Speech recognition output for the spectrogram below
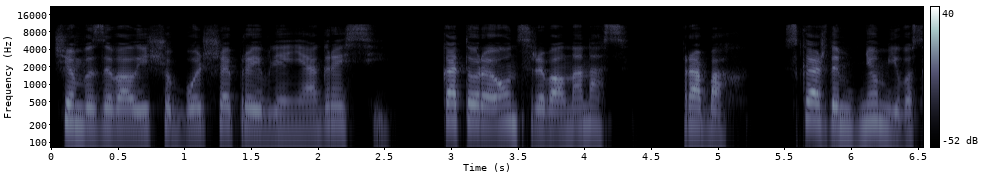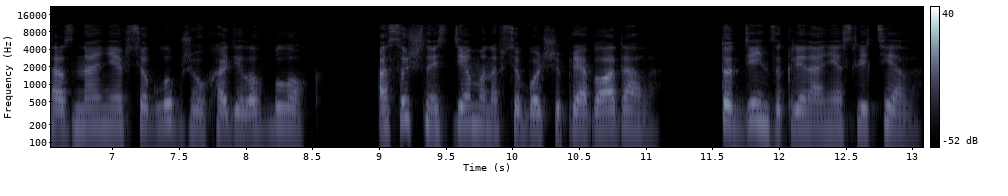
чем вызывал еще большее проявление агрессии, которое он срывал на нас, рабах. С каждым днем его сознание все глубже уходило в блок а сущность демона все больше преобладала. В тот день заклинание слетело.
